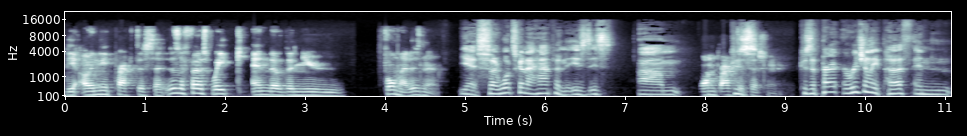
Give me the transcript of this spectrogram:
The only practice set. This is the first weekend of the new format, isn't it? Yeah. So what's going to happen is is um One practice 'Cause- session. because originally Perth and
